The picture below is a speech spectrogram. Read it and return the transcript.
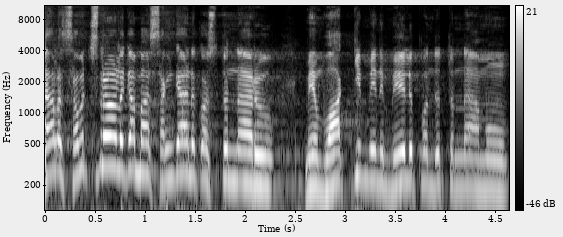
చాలా సంవత్సరాలుగా మా సంఘానికి వస్తున్నారు. మేము వాక్యం మీద మేలు పొందుతున్నాము.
